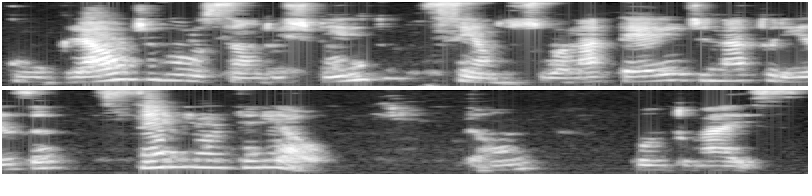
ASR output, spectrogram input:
com o grau de evolução do espírito, sendo sua matéria de natureza semimaterial. Então, quanto mais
